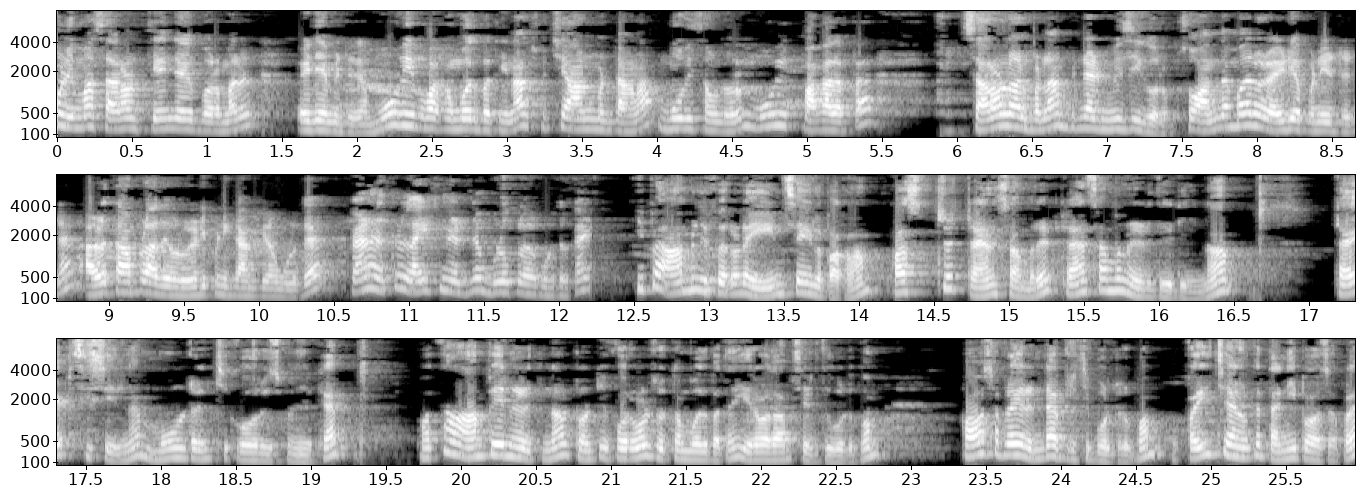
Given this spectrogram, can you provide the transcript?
மூலியமாக சரௌண்ட் சேஞ்ச் ஆகி போகிற மாதிரி ஐடியா பண்ணிட்டு இருக்கேன் மூவி பார்க்கும்போது பார்த்தீங்கன்னா சுவிட்ச் ஆன் பண்ணிட்டாங்கன்னா மூவி சவுண்ட் வரும். மூவி பார்க்காதப்ப சரௌண்ட் ஆன் பண்ணலாம் பின்னாடி மியூசிக் வரும். ஸோ அந்த மாதிரி ஒரு ஐடியா பண்ணிட்டு இருக்கேன் அடுத்தாப்பில் அதை ஒரு ரெடி பண்ணி காமிக்கிறேன் உங்களுக்கு. பேனலுக்கு லைட்னு எடுத்து ப்ளூ கலர் கொடுத்துருக்கேன். இப்போ ஆம்பிளிஃபரோட இன்சைடில் பார்க்கலாம். ஃபஸ்ட்டு டிரான்ஸ்ஃபார்மர் டிரான்ஸ்ஃபார்மர் எடுத்துக்கிட்டிங்கன்னா டைப் சிக்ஸ்டியில் மூணு இன்ச்சு கோர் யூஸ் பண்ணியிருக்கேன். மொத்தம் ஆம்பியர்னு எடுத்தினா டுவெண்ட்டி ஃபோர் வோல்ட் சுத்தம் போது பார்த்தீங்கன்னா இருபது ஆம்ஸ் எடுத்து கொடுக்கும். பவர் சப்ளை ரெண்டாக பிரித்து போட்டிருப்போம். ஃபைவ் சேனலுக்கு தனி power supply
